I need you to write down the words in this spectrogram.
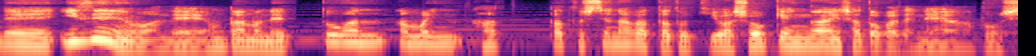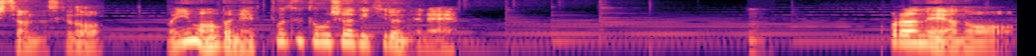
で、以前はね、本当あのネットがあんまり発達してなかった時は証券会社とかでね、あの投資してたんですけど、まあ、今本当ネットで投資ができるんでね。うん。これはね、あの、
